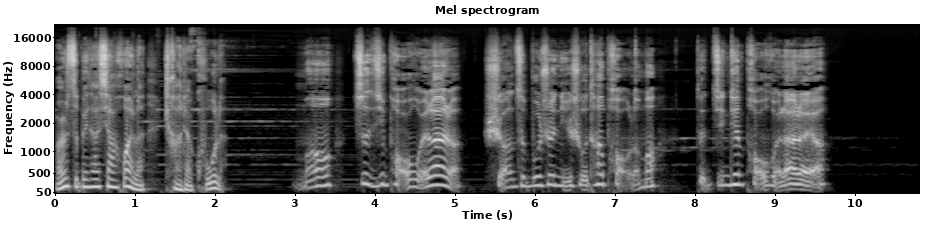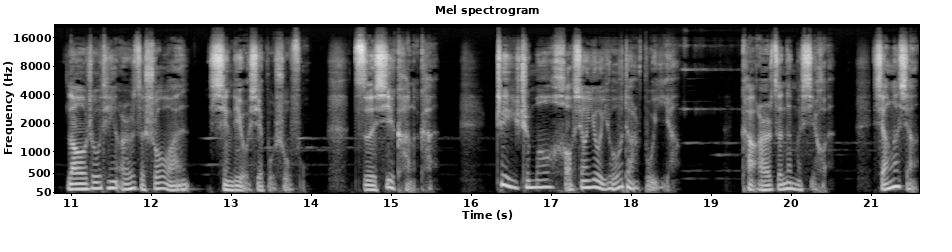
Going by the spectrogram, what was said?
儿子被他吓坏了，差点哭了：“猫自己跑回来了，上次不是你说它跑了吗？它今天跑回来了呀。”老周听儿子说完，心里有些不舒服。仔细看了看，这只猫好像又有点不一样。看儿子那么喜欢，想了想，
